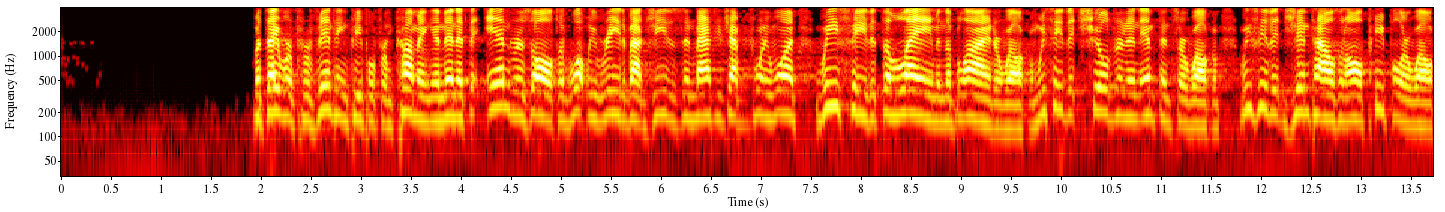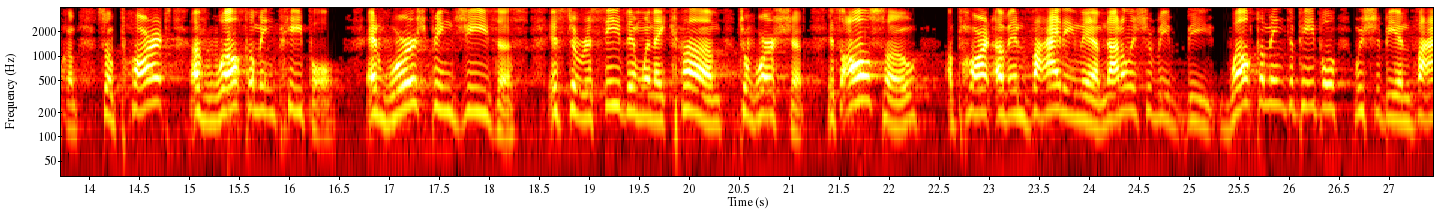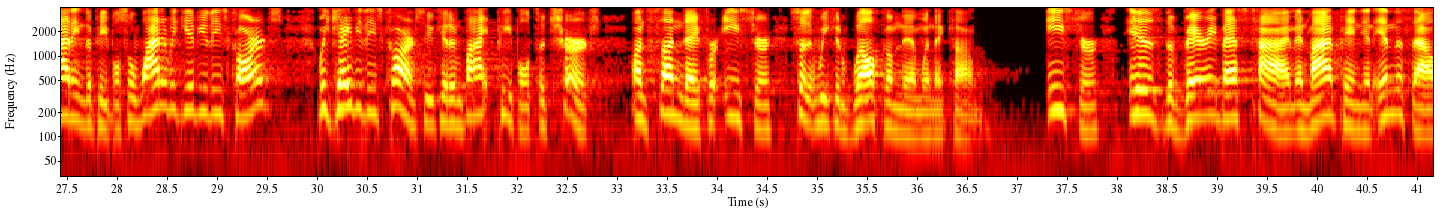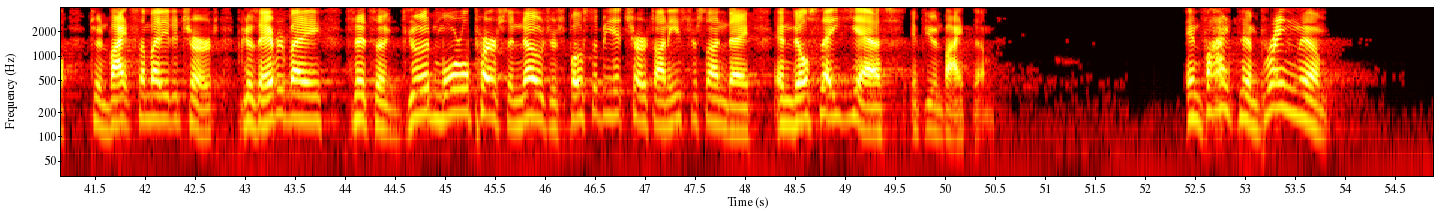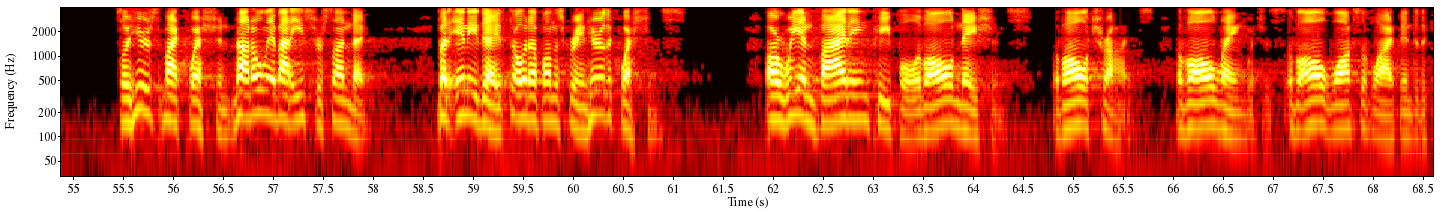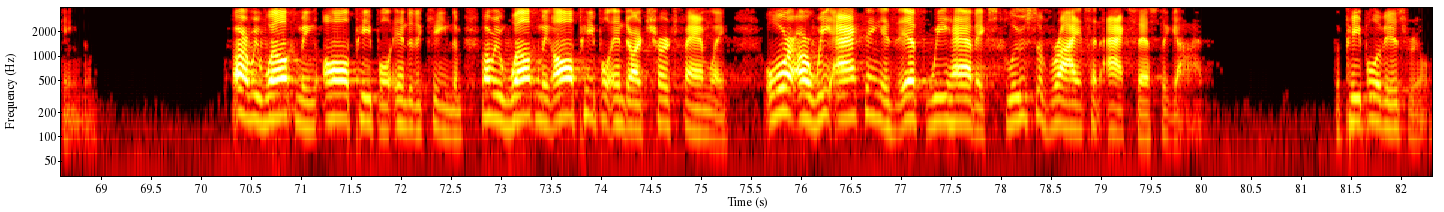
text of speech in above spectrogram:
but they were preventing people from coming. And then at the end result of what we read about Jesus in Matthew chapter 21, we see that the lame and the blind are welcome. We see that children and infants are welcome. We see that Gentiles and all people are welcome. So part of welcoming people and worshiping Jesus is to receive them when they come to worship. It's also a part of inviting them. Not only should we be welcoming to people, we should be inviting to people. So why did we give you these cards? We gave you these cards so you could invite people to church on Sunday for Easter so that we could welcome them when they come. Easter is the very best time, in my opinion, in the South to invite somebody to church because everybody that's a good moral person knows you're supposed to be at church on Easter Sunday and they'll say yes if you invite them. Invite them, bring them. So here's my question not only about Easter Sunday, but any day. Throw it up on the screen. Here are the questions Are we inviting people of all nations, of all tribes, of all languages, of all walks of life into the kingdom? Are we welcoming all people into the kingdom? Are we welcoming all people into our church family? Or are we acting as if we have exclusive rights and access to God? The people of Israel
